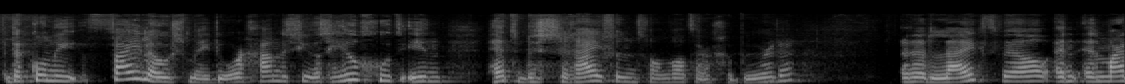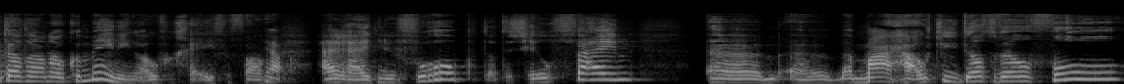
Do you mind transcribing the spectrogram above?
En daar kon hij feilloos mee doorgaan, dus hij was heel goed in het beschrijven van wat er gebeurde. En het lijkt wel, en, en, maar daar dan ook een mening over geven van. Ja. Hij rijdt nu voorop, dat is heel fijn. Ehm, eh, maar houdt hij dat wel vol?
